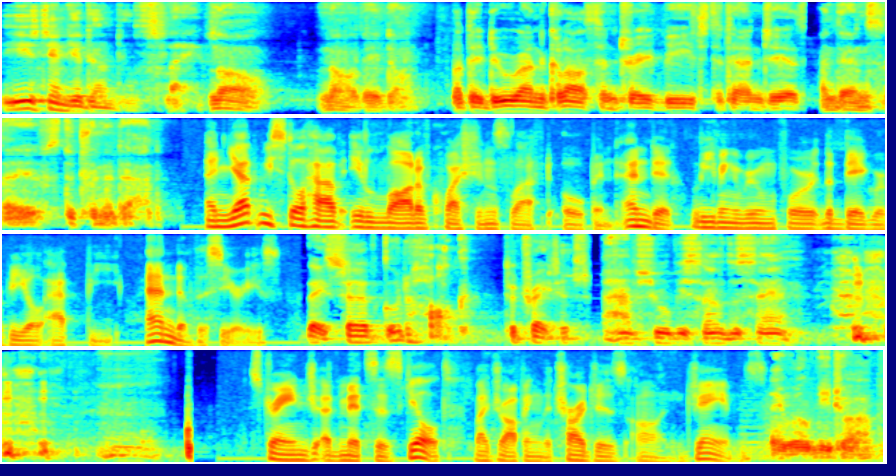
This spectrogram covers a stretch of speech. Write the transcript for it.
The East India don't deal slaves. No, no, they don't. But they do run cloth and trade beads to Tangier and then slaves to Trinidad. And yet, we still have a lot of questions left open ended, leaving room for the big reveal at the end of the series. They serve good hock to traitors. Perhaps you'll be served the same. Strange admits his guilt by dropping the charges on James. They will be dropped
